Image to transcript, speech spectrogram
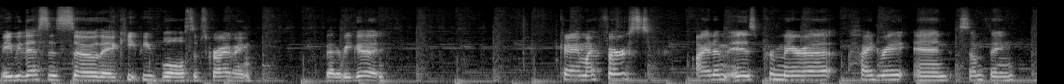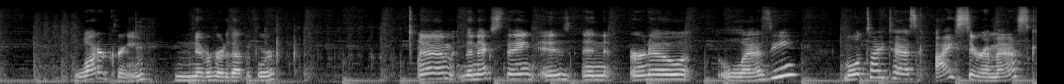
Maybe this is so they keep people subscribing. Better be good. Okay, my first item is Primera Hydrate and something water cream. Never heard of that before. Um, the next thing is an Erno Laszlo multitask eye serum mask,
